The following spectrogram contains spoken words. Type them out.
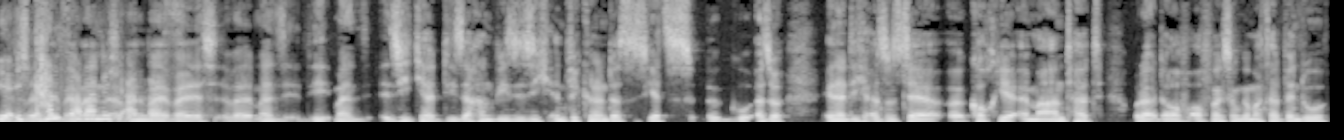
Ja, ich also kann es aber nicht anders. Weil, weil, es, weil man, die, man sieht ja die Sachen, wie sie sich entwickeln und das ist jetzt äh, gut. Also erinnere dich, als uns der äh, Koch hier ermahnt hat oder darauf aufmerksam gemacht hat, wenn du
